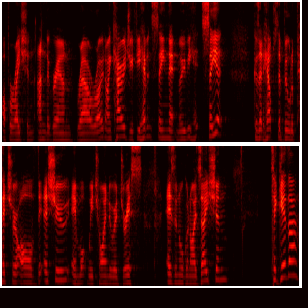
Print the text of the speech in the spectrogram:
Operation Underground Railroad. I encourage you, if you haven't seen that movie, see it because it helps to build a picture of the issue and what we're trying to address as an organisation. Together,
